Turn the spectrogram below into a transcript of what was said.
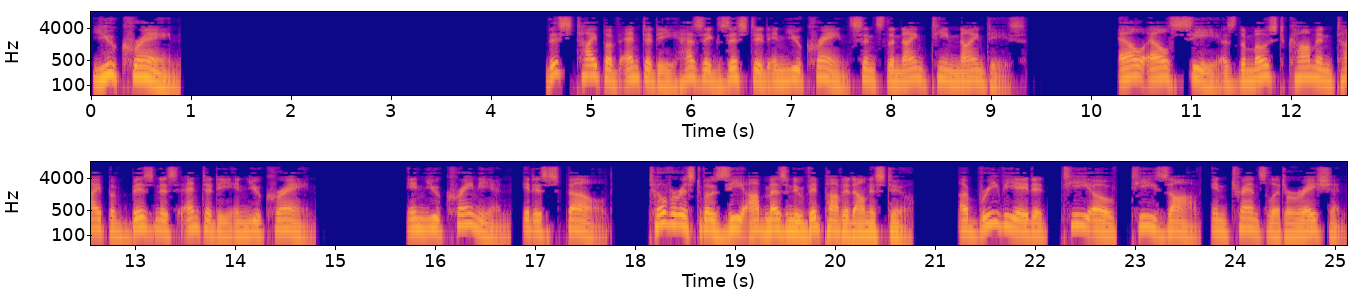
Ukraine This type of entity has existed in Ukraine since the 1990s. LLC is the most common type of business entity in Ukraine. In Ukrainian, it is spelled Tovaristvo z obmezhenu abbreviated TO, TZOV, in transliteration.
